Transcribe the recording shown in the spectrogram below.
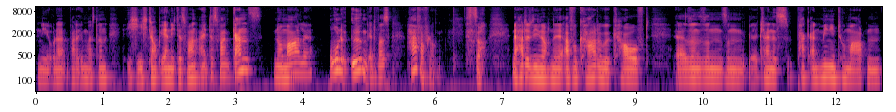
Nee, oder war da irgendwas drin? Ich, ich glaube eher nicht. Das waren, das waren ganz normale, ohne irgendetwas, Haferflocken. So, da hatte die noch eine Avocado gekauft, äh, so, so, so ein kleines Pack an Mini-Tomaten.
